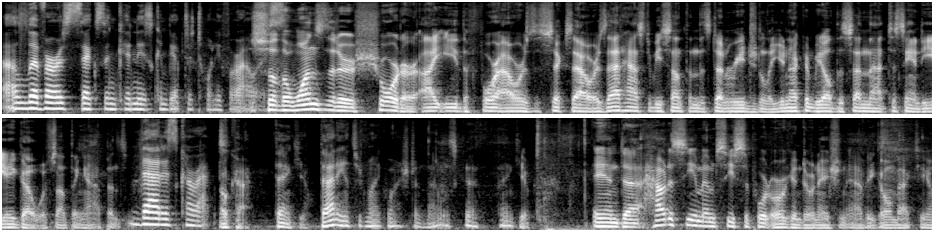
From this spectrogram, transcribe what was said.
uh, liver six, and kidneys can be up to 24 hours. so the ones that are shorter, i.e., the four hours, the six hours, that has to be something that's done regionally. You're not going to be able to send that to San Diego if something happens. that is correct. Okay, thank you. That answered my question. That was good. Thank you. And uh, how does CMMC support organ donation, Abby? Going back to you.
